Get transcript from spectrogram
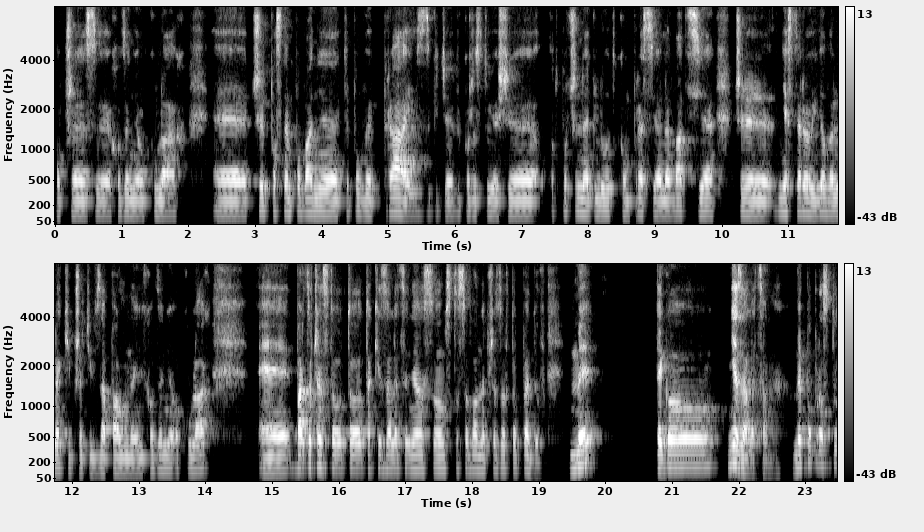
poprzez chodzenie o kulach, czy postępowanie typowe PRICE, gdzie wykorzystuje się odpoczynek lód, kompresję, elewację, czy niesteroidowe leki przeciwzapalne i chodzenie o kulach. E, bardzo często to takie zalecenia są stosowane przez ortopedów. My tego nie zalecamy. My po prostu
